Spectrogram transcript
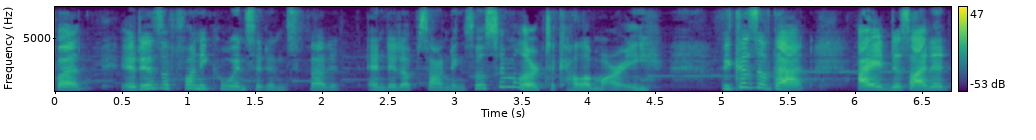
but it is a funny coincidence that it ended up sounding so similar to calamari. Because of that, I decided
